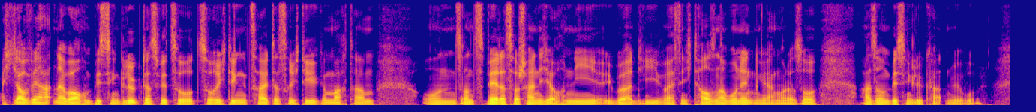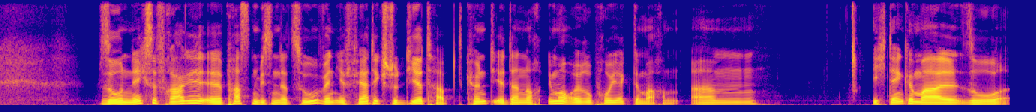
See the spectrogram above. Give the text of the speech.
ich glaube, wir hatten aber auch ein bisschen Glück, dass wir zu, zur richtigen Zeit das Richtige gemacht haben und sonst wäre das wahrscheinlich auch nie über die, weiß nicht, 1000 Abonnenten gegangen oder so. Also ein bisschen Glück hatten wir wohl. So, nächste Frage äh, passt ein bisschen dazu. Wenn ihr fertig studiert habt, könnt ihr dann noch immer eure Projekte machen? Ähm, ich denke mal, so,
